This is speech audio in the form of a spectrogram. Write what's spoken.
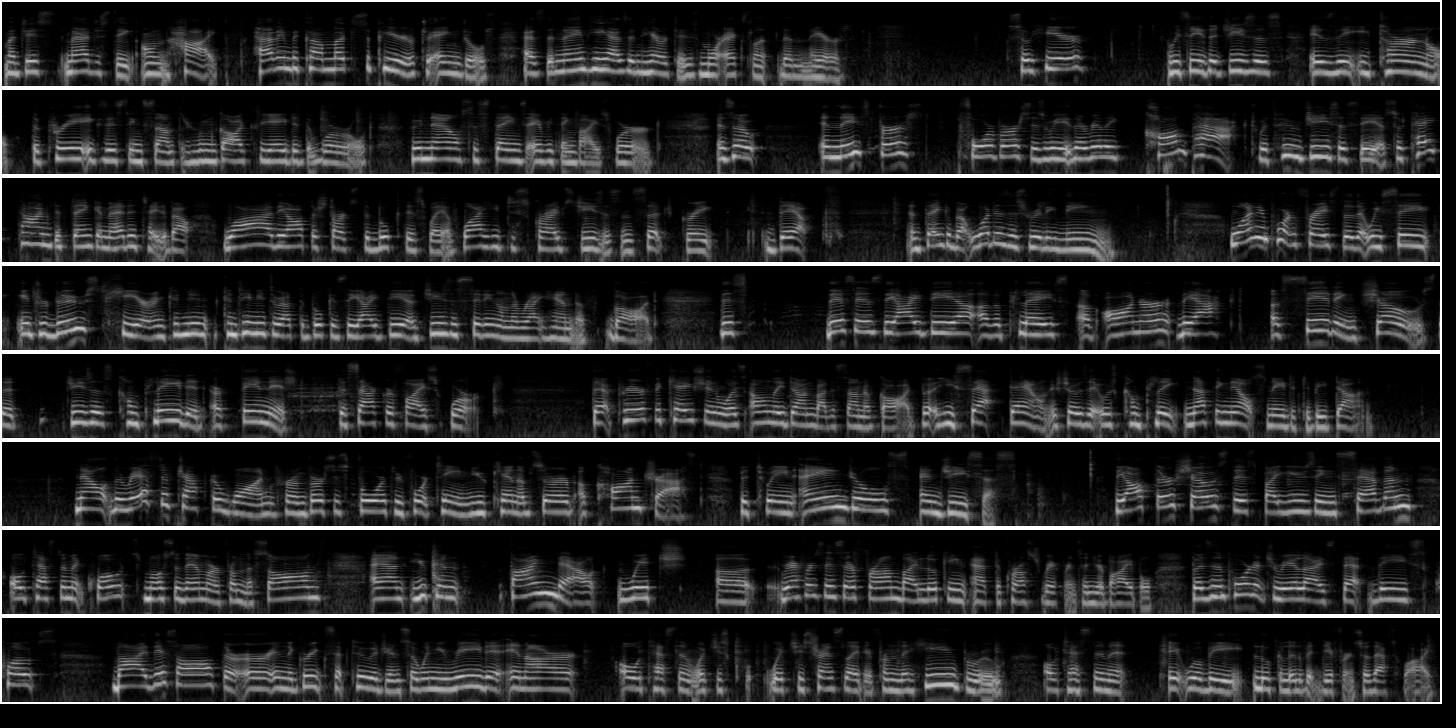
majesty on high having become much superior to angels, as the name he has inherited is more excellent than theirs. So here we see that Jesus is the eternal, the pre existing through whom God created the world, who now sustains everything by his word. And so in these first four verses, we they're really compact with who Jesus is. So take time to think and meditate about why the author starts the book this way, of why he describes Jesus in such great depth. And think about what does this really mean? One important phrase, though, that we see introduced here and continue throughout the book is the idea of Jesus sitting on the right hand of God. This, this is the idea of a place of honor. The act of sitting shows that Jesus completed or finished the sacrifice work. That purification was only done by the Son of God, but he sat down. It shows it was complete. Nothing else needed to be done. Now, the rest of chapter 1, from verses 4 through 14, you can observe a contrast between angels and Jesus. The author shows this by using seven Old Testament quotes. Most of them are from the Psalms. And you can find out which uh, references they're from by looking at the cross reference in your Bible. But it's important to realize that these quotes by this author are in the Greek Septuagint. So when you read it in our Old Testament, which is which is translated from the Hebrew Old Testament, it will be look a little bit different. So that's why.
